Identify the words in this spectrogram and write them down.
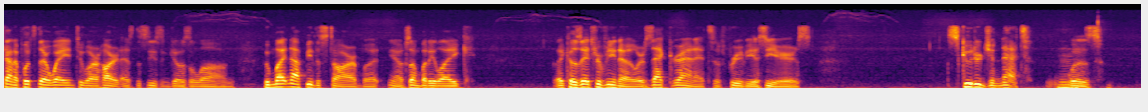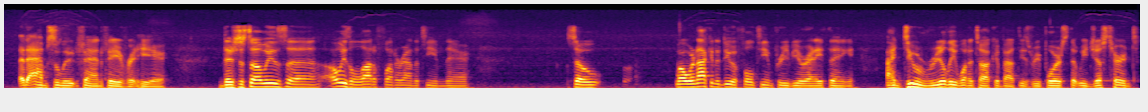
kind of puts their way into our heart as the season goes along, who might not be the star, but you know somebody like like Jose Trevino or Zach Granite of previous years. Scooter Gennett mm. was an absolute fan favorite here. There's just always uh, always a lot of fun around the team there. So, while we're not going to do a full team preview or anything, I do really want to talk about these reports that we just heard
